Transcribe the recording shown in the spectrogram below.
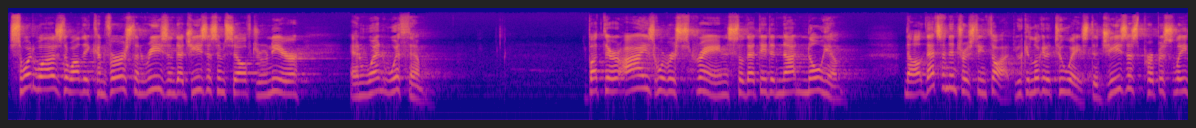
So it was that while they conversed and reasoned, that Jesus himself drew near and went with them. But their eyes were restrained so that they did not know him. Now, that's an interesting thought. You can look at it two ways. Did Jesus purposely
